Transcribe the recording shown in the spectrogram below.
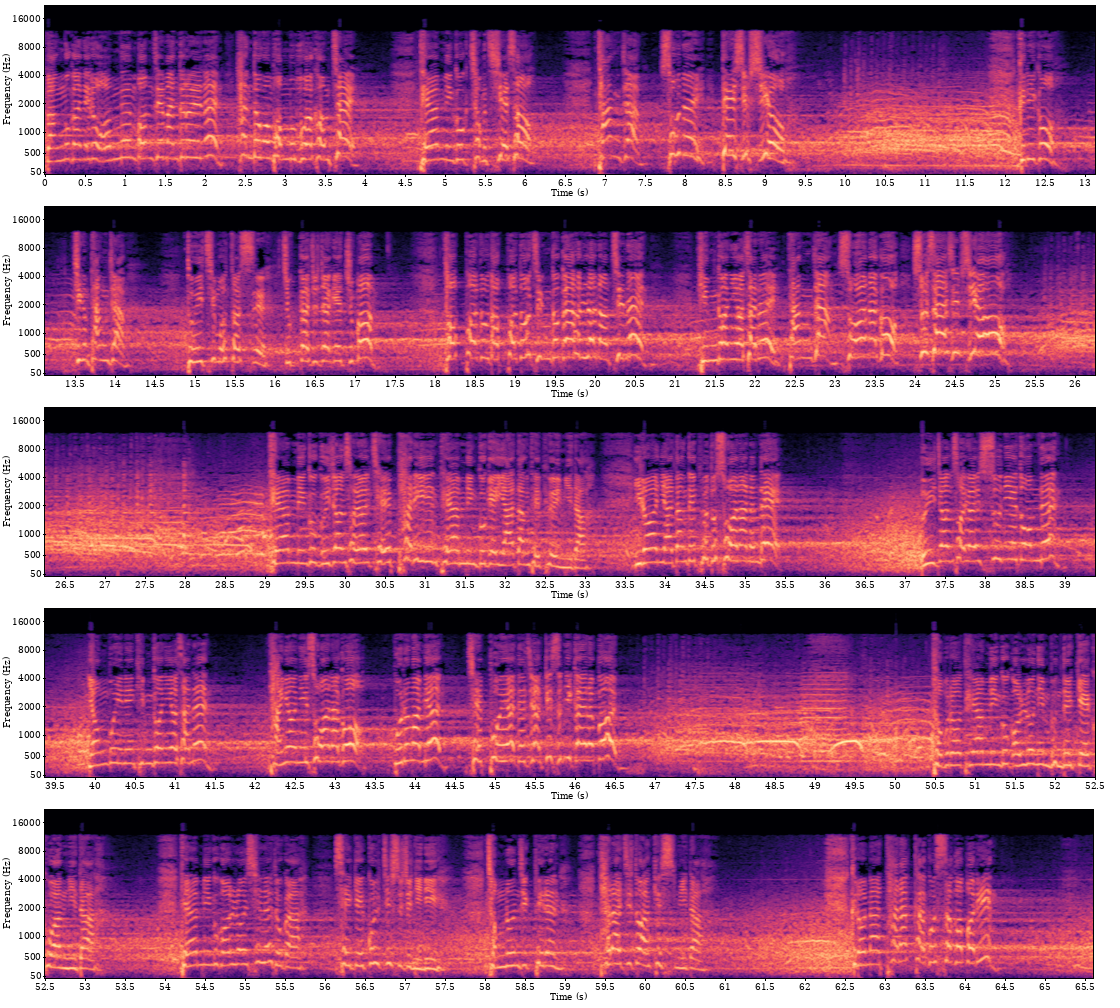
막무가내로 없는 범죄 만들어내는 한동훈 법무부와 검찰, 대한민국 정치에서 당장 손을 떼십시오. 그리고 지금 당장 도이치모터스 주가 조작의 주범 덮어도 덮어도 증거가 흘러넘치는 김건희 여사를 당장 소환하고 수사하십시오. 대한민국 의전서열 제8위인 대한민국의 야당 대표입니다. 이러한 야당 대표도 소환하는데 의전서열 순위에도 없는 영부인인 김건희 여사는 당연히 소환하고 불응하면 체포해야 되지 않겠습니까, 여러분? 더불어 대한민국 언론인 분들께 고합니다. 대한민국 언론 신뢰도가 세계 꼴찌 수준이니 정론직필은 바라지도 않겠습니다. 그러나 타락하고 썩어버린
